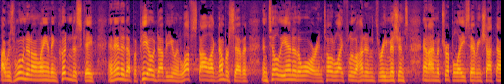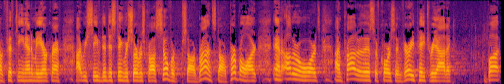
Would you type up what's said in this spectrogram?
I was wounded on landing, couldn't escape, and ended up a POW in Luft Stalag number seven until the end of the war. In total, I flew 103 missions, and I'm a triple ace, having shot down 15 enemy aircraft. I received a Distinguished Service Cross, Silver Star, Bronze Star, Purple Heart, and other awards. I'm proud of this, of course, and very patriotic, but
